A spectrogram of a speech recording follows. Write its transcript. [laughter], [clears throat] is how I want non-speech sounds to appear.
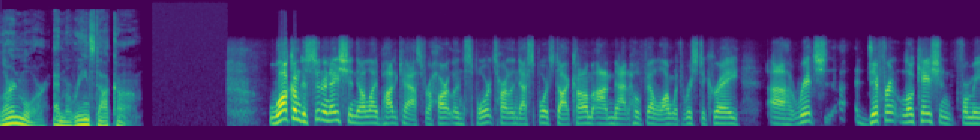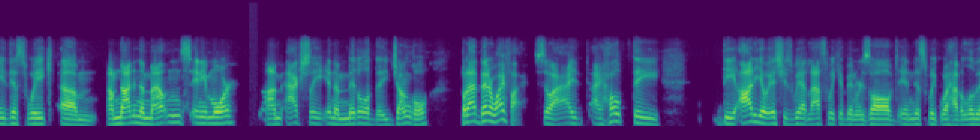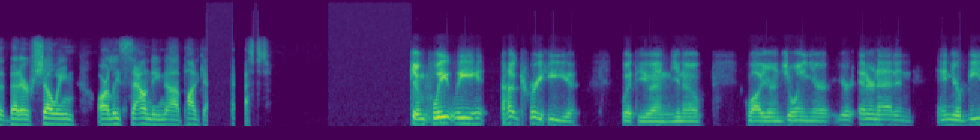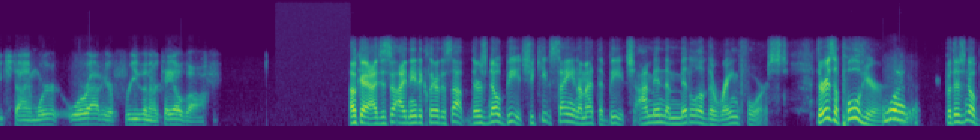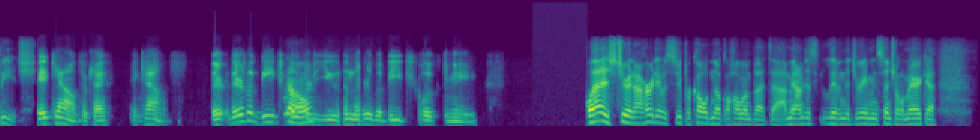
Learn more at marines.com. Welcome to Sooner Nation, the online podcast for Heartland Sports, heartland-sports.com. I'm Matt Hofeld along with Rich DeCray. Uh, Rich, different location for me this week. Um, I'm not in the mountains anymore. I'm actually in the middle of the jungle, but I have better Wi-Fi. So I, I hope the the audio issues we had last week have been resolved, and this week we'll have a little bit better showing or at least sounding uh, podcast. Completely [laughs] agree with you, and you know, while you're enjoying your your internet and and your beach time, we're we're out here freezing our tails off. Okay, I just I need to clear this up. There's no beach. You keep saying I'm at the beach. I'm in the middle of the rainforest. There is a pool here. What? But there's no beach. It counts, okay? It counts. There there's a beach closer no. to you than there's a beach close to me. Well, that is true, and I heard it was super cold in Oklahoma. But uh, I mean, I'm just living the dream in Central America.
